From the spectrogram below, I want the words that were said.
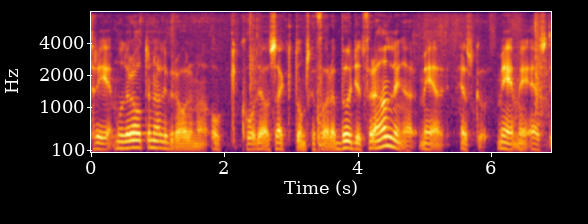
tre, Moderaterna, Liberalerna och KD har sagt att de ska föra budgetförhandlingar med, SK, med, med SD.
